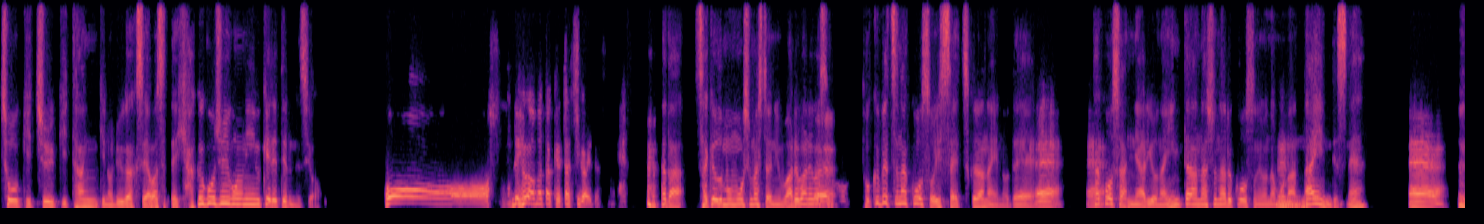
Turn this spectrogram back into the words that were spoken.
長期、中期、短期の留学生合わせて155人受け入れてるんですよ。おー、それはまた桁違いですね。ただ、先ほども申しましたように、我々はその特別なコースを一切作らないので、えー、タコさんにあるようなインターナショナルコースのようなものはないんですね。ええ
